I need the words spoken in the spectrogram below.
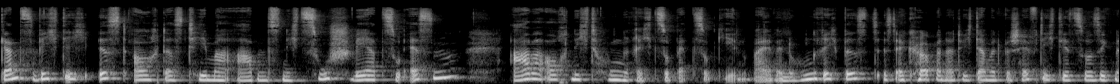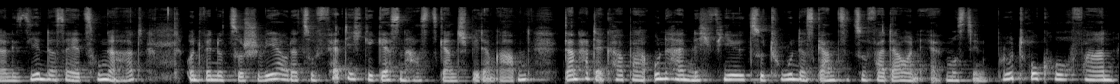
Ganz wichtig ist auch das Thema abends nicht zu schwer zu essen aber auch nicht hungrig zu Bett zu gehen, weil wenn du hungrig bist, ist der Körper natürlich damit beschäftigt, dir zu signalisieren, dass er jetzt Hunger hat. Und wenn du zu schwer oder zu fettig gegessen hast, ganz spät am Abend, dann hat der Körper unheimlich viel zu tun, das Ganze zu verdauen. Er muss den Blutdruck hochfahren,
